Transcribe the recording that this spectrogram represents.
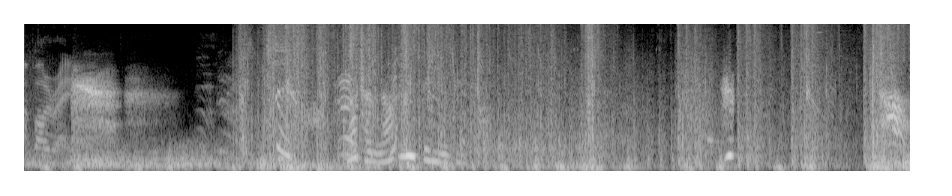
up already. What a lovely thing you did. Damn!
